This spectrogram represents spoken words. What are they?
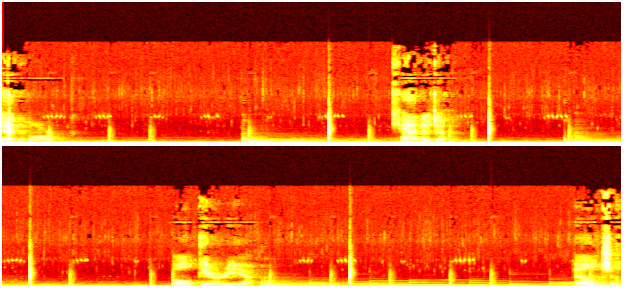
Denmark, Canada, Bulgaria, Belgium,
